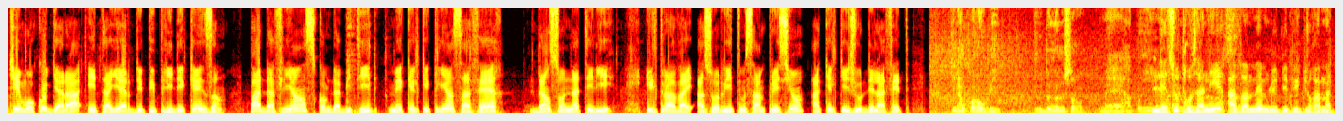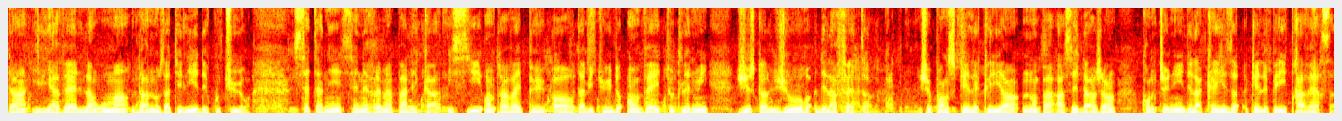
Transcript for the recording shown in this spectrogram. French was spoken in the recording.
Tchemoko Diara est tailleur depuis plus de 15 ans. Pas d'affluence comme d'habitude, mais quelques clients s'affairent dans son atelier. Il travaille à son rythme sans pression à quelques jours de la fête. Les autres années, avant même le début du ramadan, il y avait l'engouement dans nos ateliers de couture. Cette année, ce n'est vraiment pas le cas. Ici, on travaille peu. Or, d'habitude, on veille toutes les nuits jusqu'au jour de la fête. Je pense que les clients n'ont pas assez d'argent compte tenu de la crise que le pays traverse.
